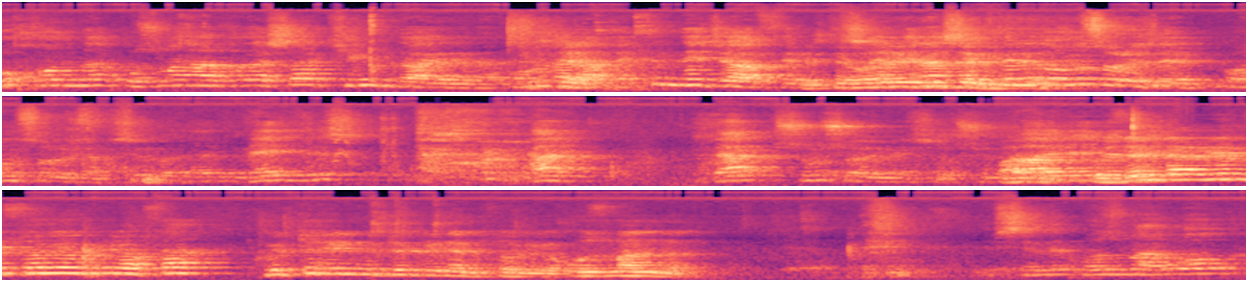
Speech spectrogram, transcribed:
bu konuda uzman arkadaşlar kimdi daireden? Onu İşte- merak ettim. Ne cevap verir? İşte Sayın Genel biz de onu soracağım. Onu soracağım. Şimdi e, meclis, yani ben şunu söylemeye çalışıyorum. Daireyle özel idareye mi soruyor bunu yoksa Kültür İl Müdürlüğü'ne mi soruyor uzmanlığı? Şimdi uzman, o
